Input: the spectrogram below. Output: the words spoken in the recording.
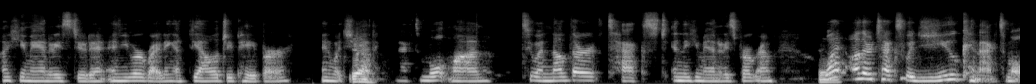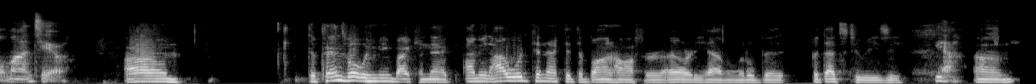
a humanities student and you were writing a theology paper in which you yeah. had to connect Moltmann to another text in the humanities program. What other text would you connect Moltmann to? Um, depends what we mean by connect. I mean, I would connect it to Bonhoeffer. I already have a little bit, but that's too easy. Yeah. Um,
